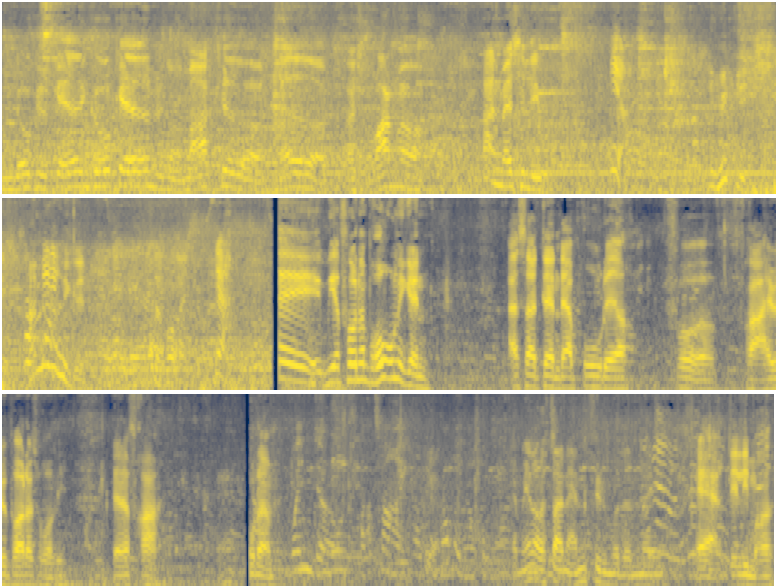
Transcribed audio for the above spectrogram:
en lukket gade, en gågade med noget marked og mad og restauranter. Og der er en masse liv. Ja, Det er hyggeligt. det er mega hyggeligt. Ja. Øh, vi har fundet broen igen. Altså den der bro der for, fra Harry Potter, tror vi. Den er fra... Der. Jeg mener også, der er en anden film, hvor den er. Ja, det er lige meget.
